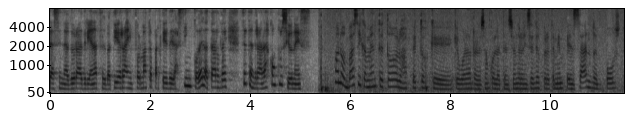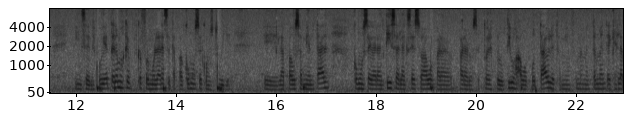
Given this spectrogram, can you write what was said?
la senadora Adriana Salvatierra informa que a partir de las 5 de la tarde se tendrán las conclusiones. Bueno, básicamente todos los aspectos que, guardan relación con la atención de los incendios, pero también pensando en post-incendios, porque ya tenemos que, formular esa etapa, cómo se construye eh, la pausa ambiental, cómo se garantiza el acceso a agua para, los sectores productivos, agua potable también fundamentalmente, que es la,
